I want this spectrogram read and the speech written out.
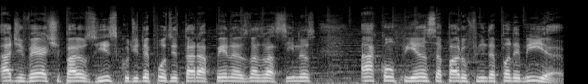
adverte para os riscos de depositar apenas nas vacinas a confiança para o fim da pandemia.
